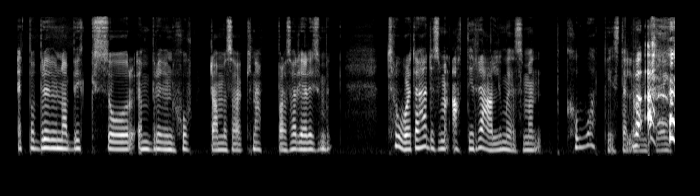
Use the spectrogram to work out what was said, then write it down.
ett par bruna byxor, en brun skjorta med så här knappar. Så hade jag liksom, tror att jag hade som en attiralj med som en k-pist eller någonting.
